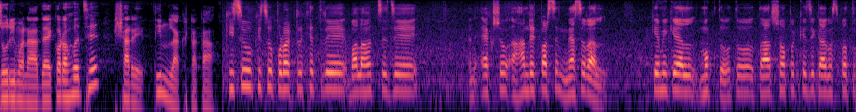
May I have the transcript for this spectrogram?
জরিমানা আদায় করা হয়েছে সাড়ে তিন লাখ টাকা। কিছু কিছু প্রোডাক্টের ক্ষেত্রে বলা হচ্ছে যে একশো হান্ড্রেড পার্সেন্ট ন্যাচারাল কেমিক্যাল মুক্ত, তো তার সপক্ষে যে কাগজপত্র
